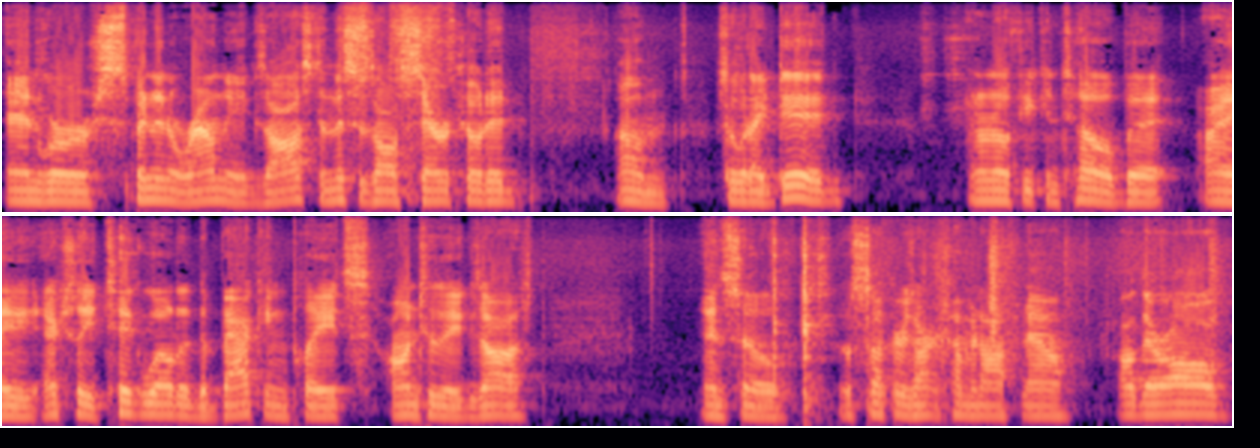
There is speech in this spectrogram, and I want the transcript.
and were spinning around the exhaust, and this is all Cerakoted. Um, so what I did, I don't know if you can tell, but I actually TIG welded the backing plates onto the exhaust, and so those suckers aren't coming off now. Oh, they're all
